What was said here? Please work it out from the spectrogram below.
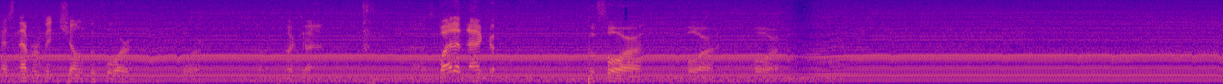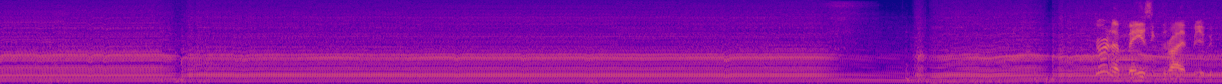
has never been shown before. before. Okay. Uh, Why did that go? Before, before, before. You're an amazing driver, baby.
